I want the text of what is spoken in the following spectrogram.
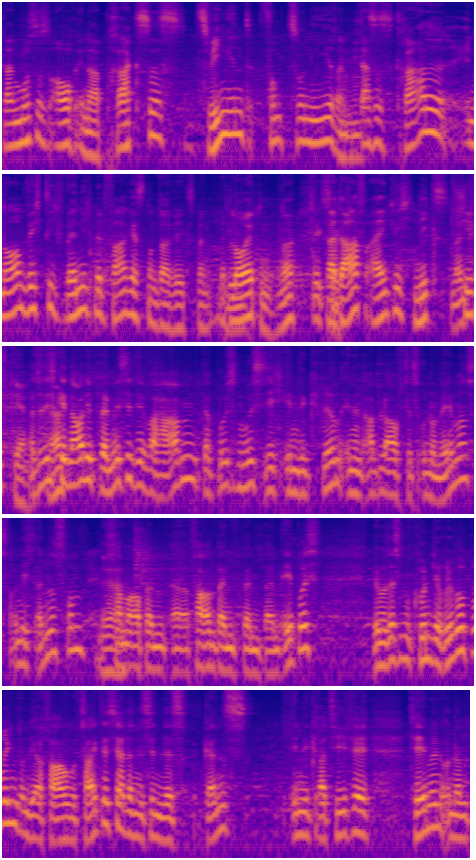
dann muss es auch in der Praxis zwingend funktionieren. Mhm. Das ist gerade enorm wichtig, wenn ich mit Fahrgästen unterwegs bin, mit mhm. Leuten. Ne? Da darf eigentlich nichts schiefgehen. Also das ist ja? genau die Prämisse, die wir haben. Der Bus muss sich integrieren in den Ablauf des Unternehmers und nicht andersrum. Das ja. haben wir auch beim äh, Fahren beim, beim, beim E-Bus. Wenn man das mit dem Kunde rüberbringt und die Erfahrung zeigt es ja, dann sind das ganz integrative Themen und dann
